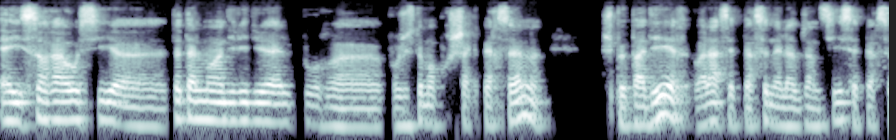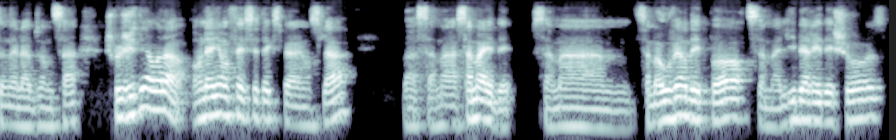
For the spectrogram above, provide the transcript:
Et il sera aussi euh, totalement individuel pour euh, pour justement pour chaque personne. Je peux pas dire voilà cette personne elle a besoin de ci, cette personne elle a besoin de ça. Je peux juste dire voilà en ayant fait cette expérience là, bah ça m'a ça m'a aidé, ça m'a ça m'a ouvert des portes, ça m'a libéré des choses.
